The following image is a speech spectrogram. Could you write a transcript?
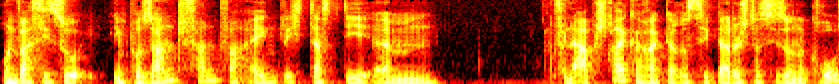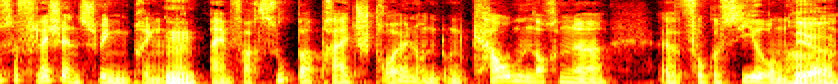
Und was ich so imposant fand, war eigentlich, dass die ähm, von der Abstrahlcharakteristik, dadurch, dass sie so eine große Fläche ins Schwingen bringen, einfach super breit streuen und, und kaum noch eine äh, Fokussierung haben. Ja,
